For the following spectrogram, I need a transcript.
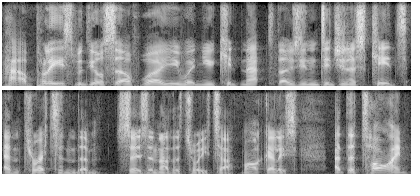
how pleased with yourself were you when you kidnapped those indigenous kids and threatened them? Says another tweeter, Mark Ellis. At the time,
